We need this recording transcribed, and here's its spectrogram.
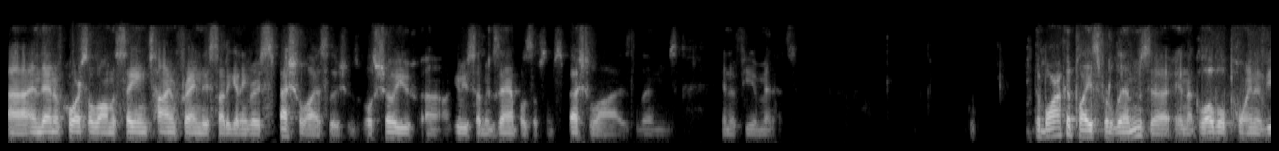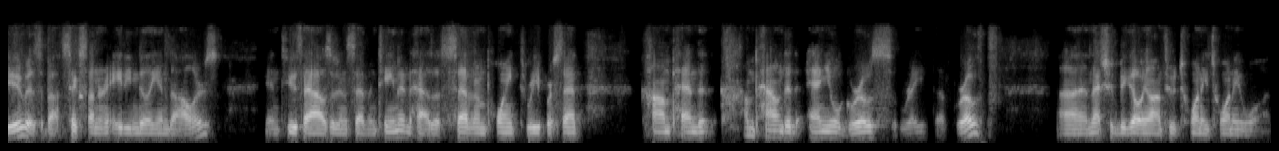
Uh, and then, of course, along the same time frame, they started getting very specialized solutions. We'll show you, uh, I'll give you some examples of some specialized LIMS in a few minutes. The marketplace for LIMS, uh, in a global point of view is about $680 million in 2017. It has a 7.3% compounded, compounded annual gross rate of growth, uh, and that should be going on through 2021.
